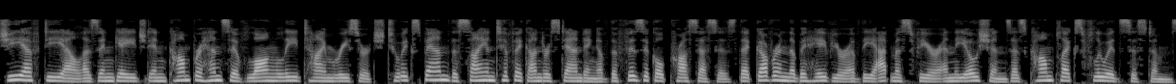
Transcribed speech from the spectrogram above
.GFDL is engaged in comprehensive long lead time research to expand the scientific understanding of the physical processes that govern the behavior of the atmosphere and the oceans as complex fluid systems.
